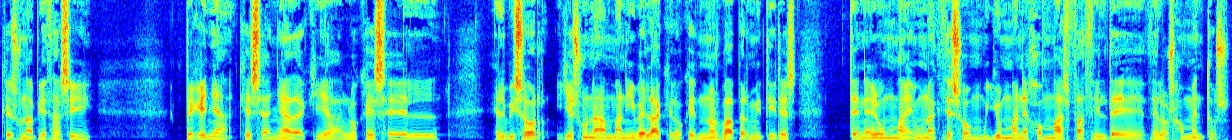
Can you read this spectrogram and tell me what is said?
que es una pieza así pequeña que se añade aquí a lo que es el, el visor y es una manivela que lo que nos va a permitir es tener un, un acceso y un manejo más fácil de, de, los aumentos.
